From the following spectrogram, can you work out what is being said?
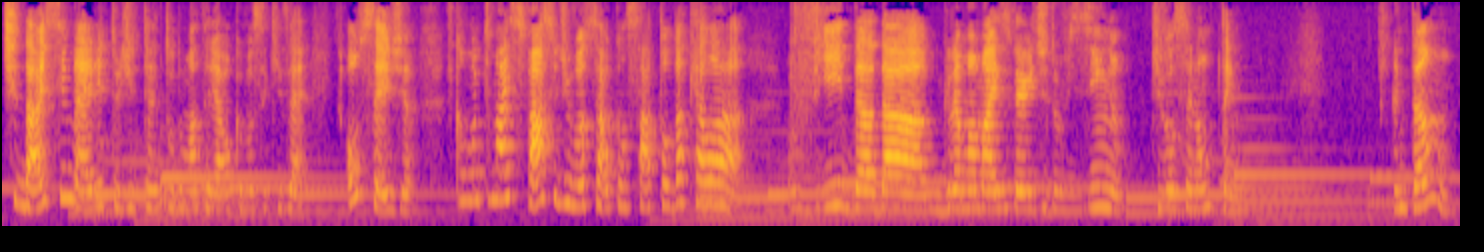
te dar esse mérito de ter tudo o material que você quiser. Ou seja, fica muito mais fácil de você alcançar toda aquela vida da grama mais verde do vizinho que você não tem. Então,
